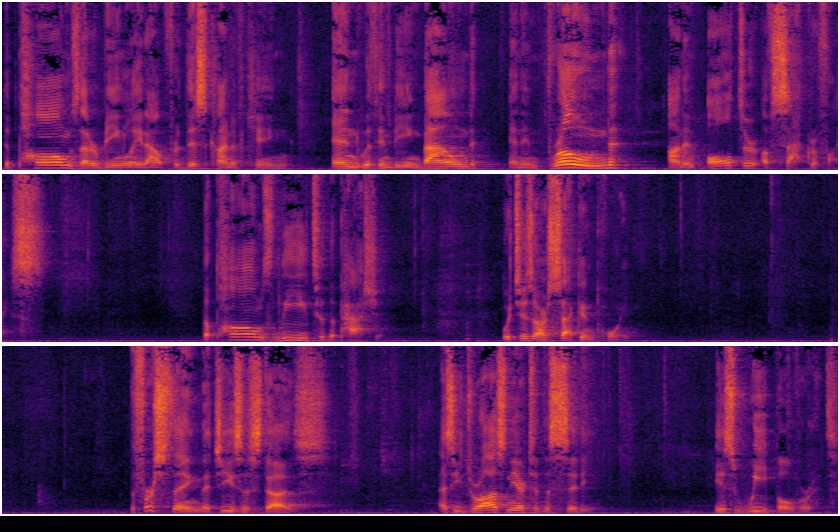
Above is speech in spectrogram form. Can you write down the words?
The palms that are being laid out for this kind of king end with him being bound and enthroned on an altar of sacrifice. The palms lead to the passion, which is our second point. The first thing that Jesus does as he draws near to the city is weep over it.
